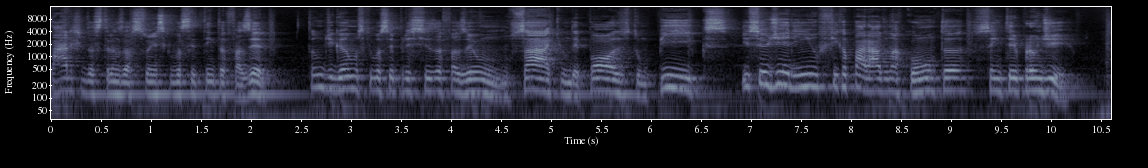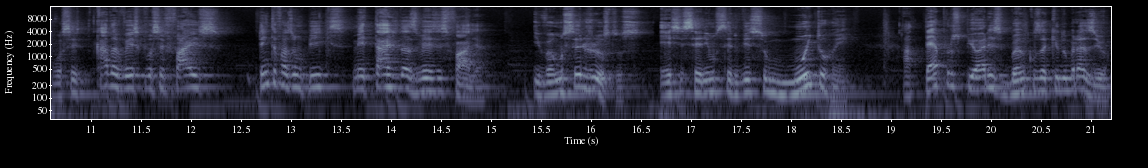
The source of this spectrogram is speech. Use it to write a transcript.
parte das transações que você tenta fazer? Então, digamos que você precisa fazer um, um, saque, um depósito, um Pix, e seu dinheirinho fica parado na conta sem ter para onde ir. Você, cada vez que você faz, tenta fazer um Pix, metade das vezes falha. E vamos ser justos, esse seria um serviço muito ruim até para os piores bancos aqui do Brasil.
